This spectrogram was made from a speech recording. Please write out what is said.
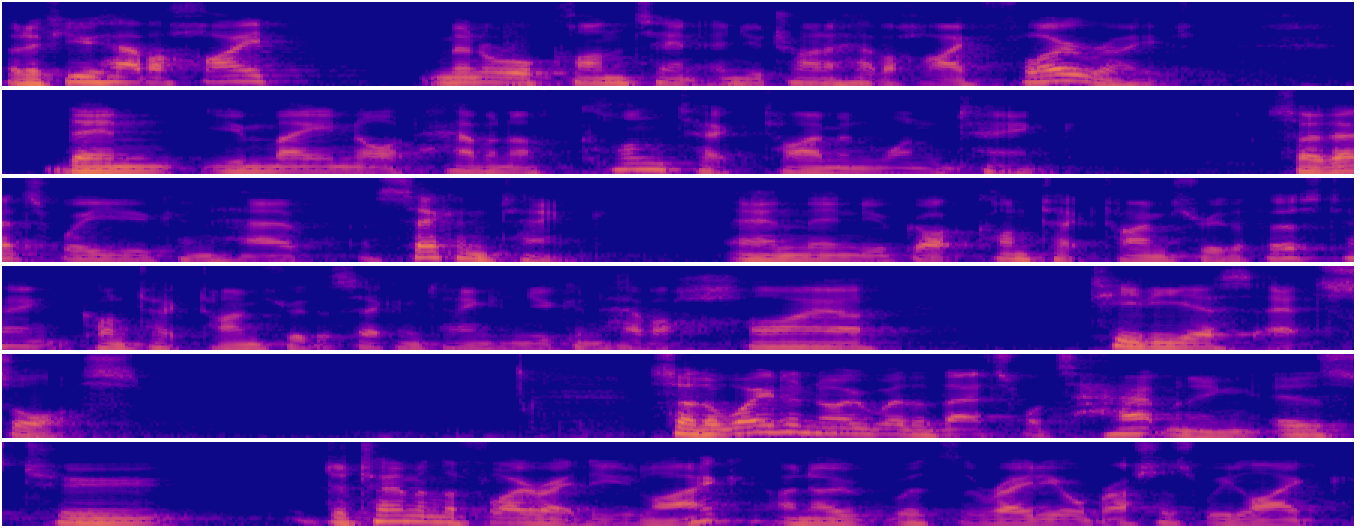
But if you have a high mineral content and you're trying to have a high flow rate, then you may not have enough contact time in one tank. So that's where you can have a second tank and then you've got contact time through the first tank, contact time through the second tank, and you can have a higher TDS at source. So the way to know whether that's what's happening is to determine the flow rate that you like. I know with the radial brushes we like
